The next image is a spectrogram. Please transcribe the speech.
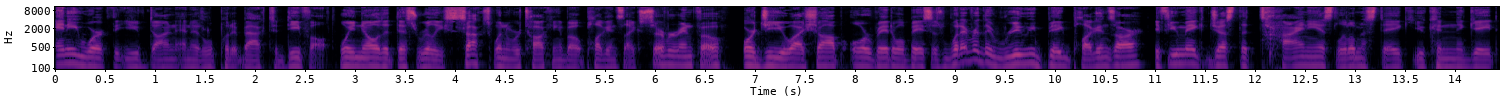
any work that you've done and it'll put it back to default. We know that this really sucks when we're talking about plugins like server info or GUI shop or Raidable Bases, whatever the really big plugins are. If you make just the tiniest little mistake, you can negate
